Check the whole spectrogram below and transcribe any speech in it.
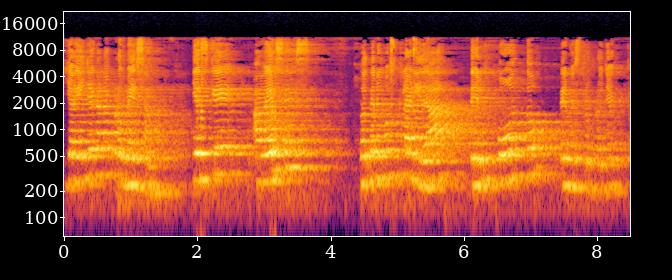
Y ahí llega la promesa. Y es que a veces no tenemos claridad del fondo de nuestro proyecto.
